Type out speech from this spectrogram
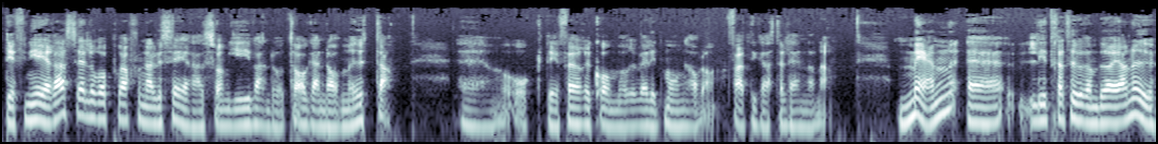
definieras eller operationaliseras som givande och tagande av muta. Eh, och det förekommer i väldigt många av de fattigaste länderna. Men eh, litteraturen börjar nu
